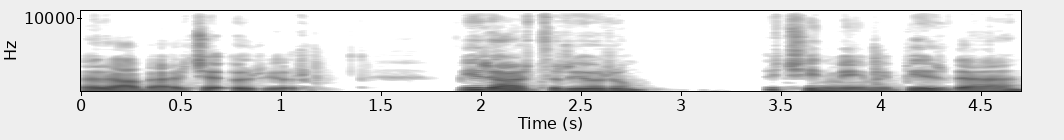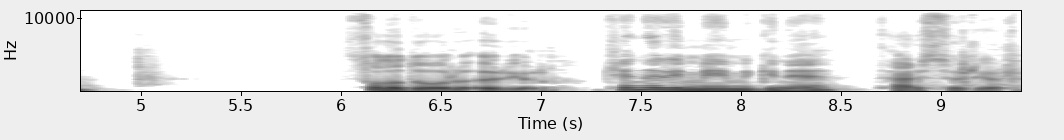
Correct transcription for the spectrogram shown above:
beraberce örüyorum. Bir artırıyorum. 3 ilmeğimi birden sola doğru örüyorum. Kenar ilmeğimi yine ters örüyorum.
